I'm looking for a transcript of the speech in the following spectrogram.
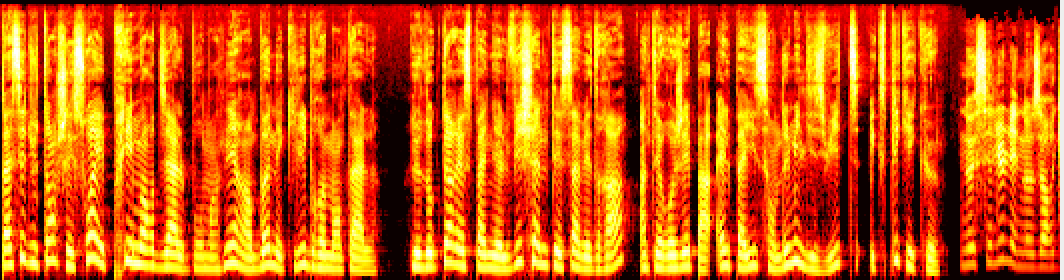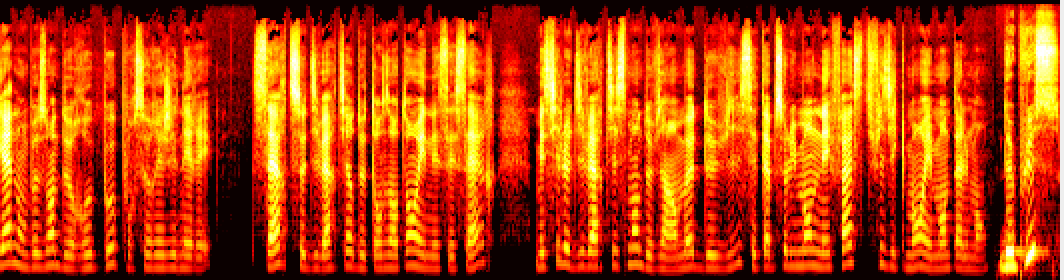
Passer du temps chez soi est primordial pour maintenir un bon équilibre mental. Le docteur espagnol Vicente Saavedra, interrogé par El País en 2018, expliquait que Nos cellules et nos organes ont besoin de repos pour se régénérer. Certes, se divertir de temps en temps est nécessaire, mais si le divertissement devient un mode de vie, c'est absolument néfaste physiquement et mentalement. De plus,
